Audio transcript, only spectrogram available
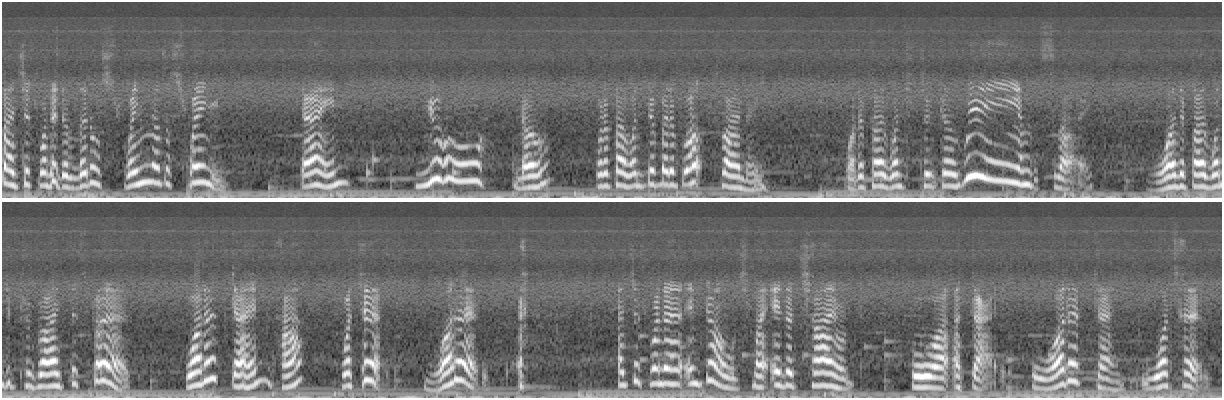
If I just wanted a little swing of the swing? Game? Yoo-hoo! No. What if I wanted a bit of rock climbing? What if I wanted to go wee on the slide? What if I wanted to ride this bird? What if, game? Huh? What if? What if? I just want to indulge my inner child for a day. What if, game? What if? What if?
